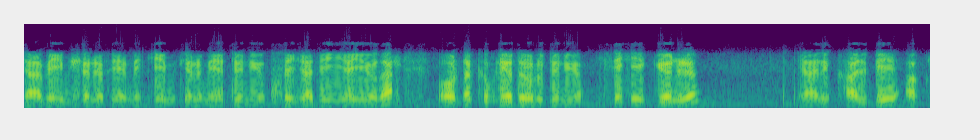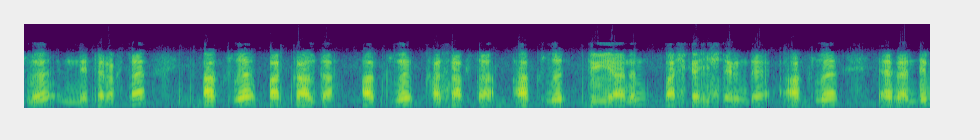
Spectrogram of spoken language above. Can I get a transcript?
Kabe-i Müşerrefe'ye, Mekke-i Mükerreme'ye dönüyor. Seccadeyi yayıyorlar. Orada kıbleye doğru dönüyor. Peki gönlü yani kalbi, aklı ne tarafta? Aklı bakkalda, aklı kasapta, aklı dünyanın başka işlerinde, aklı efendim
